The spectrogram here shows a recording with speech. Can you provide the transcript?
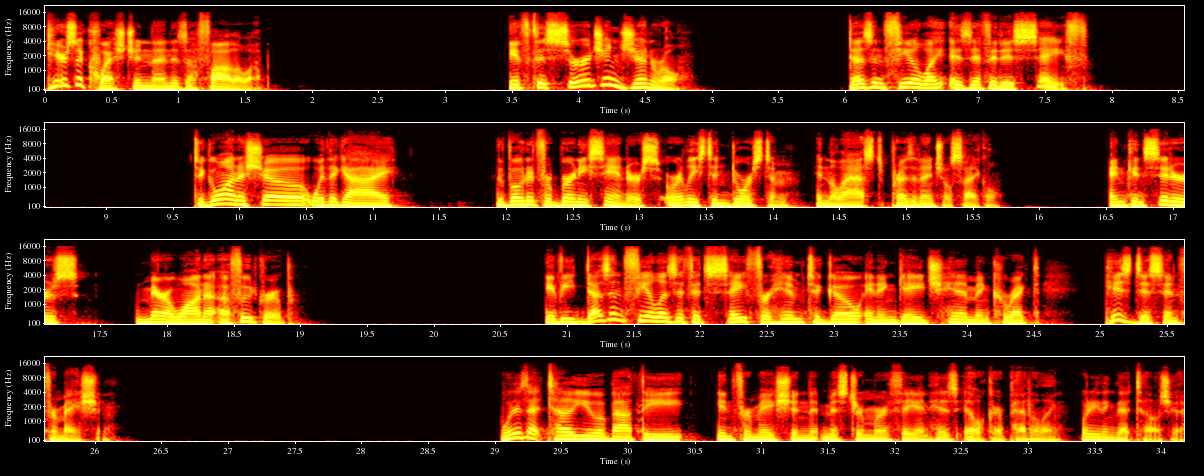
here's a question then as a follow-up. If the Surgeon General doesn't feel like as if it is safe to go on a show with a guy who voted for Bernie Sanders or at least endorsed him in the last presidential cycle and considers marijuana a food group. If he doesn't feel as if it's safe for him to go and engage him and correct his disinformation, what does that tell you about the information that Mr. Murthy and his ilk are peddling? What do you think that tells you?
